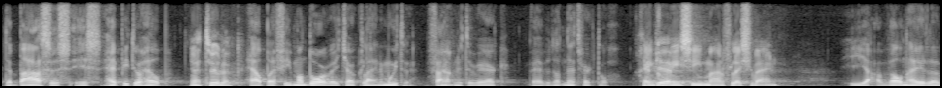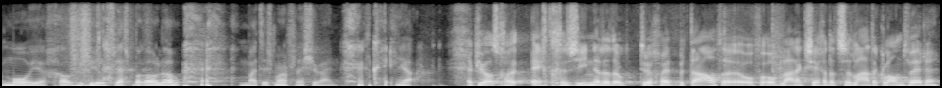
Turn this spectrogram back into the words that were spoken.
de basis is happy to help. Ja, tuurlijk. Help even iemand door, weet je wel? Kleine moeite. Vijf Ja. minuten werk. We hebben dat netwerk toch. Geen Heb je- commissie, maar een flesje wijn. Ja, wel een hele mooie grote bierfles Barolo. maar het is maar een flesje wijn. Oké. Ja. Heb je wel eens ge- echt gezien dat het ook terug werd betaald? Eh, Of, of laat ik zeggen dat ze later klant werden?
